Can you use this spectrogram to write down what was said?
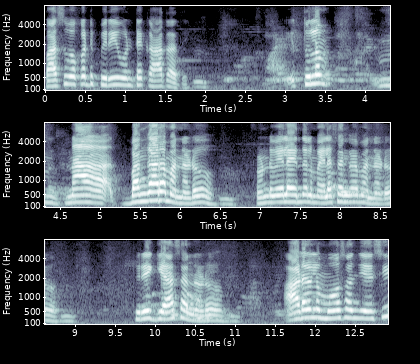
బస్సు ఒకటి పిరిగి ఉంటే కాదు అది. తులం నా బంగారం అన్నాడు. రెండు వేల ఐదు వందల మహిళా సంఘం అన్నాడు. పిరే గ్యాస్ అన్నాడు. ఆర్డర్లు మోసం చేసి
